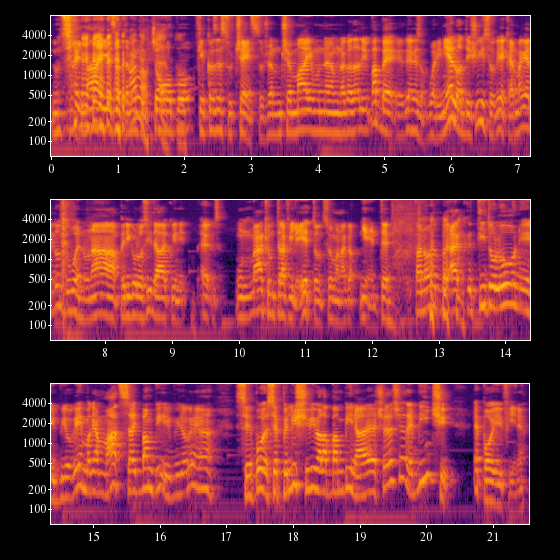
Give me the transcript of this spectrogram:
non sai mai esattamente ah, no, certo. dopo che cosa è successo, cioè non c'è mai un, una cosa di vabbè, che ne so, Guariniello ha deciso che Carmageddon 2 non ha pericolosità, quindi eh, un, anche un trafiletto, insomma, una, niente. Fanno eh, titoloni, il videogame che ammazza i bambini, il videogame eh se poi seppellisci viva la bambina, eccetera, eccetera, e vinci, e poi fine.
